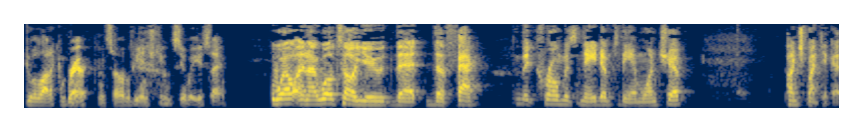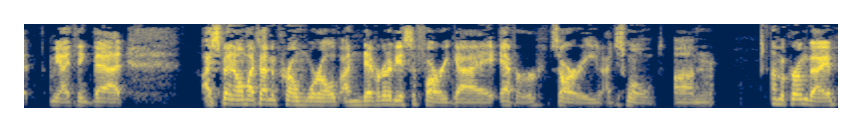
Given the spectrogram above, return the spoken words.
do a lot of comparison. Right. So it'll be interesting to see what you say. Well, and I will tell you that the fact that Chrome is native to the M1 chip punch my ticket. I mean, I think that I spent all my time in Chrome world. I'm never going to be a Safari guy ever. Sorry, I just won't. Um, I'm a Chrome guy,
